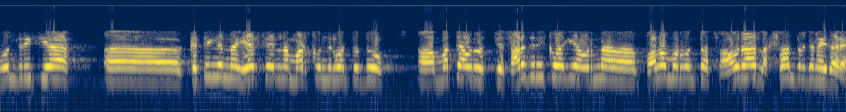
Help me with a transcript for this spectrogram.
ಒಂದು ರೀತಿಯ ಕಟಿಂಗ್ ಅನ್ನ ಹೇರ್ ಸ್ಟೈಲ್ನ ಮಾಡ್ಕೊಂಡಿರುವಂತದ್ದು ಮತ್ತೆ ಅವರು ಸಾರ್ವಜನಿಕವಾಗಿ ಅವ್ರನ್ನ ಫಾಲೋ ಮಾಡುವಂತ ಸಾವಿರಾರು ಲಕ್ಷಾಂತರ ಜನ ಇದ್ದಾರೆ.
